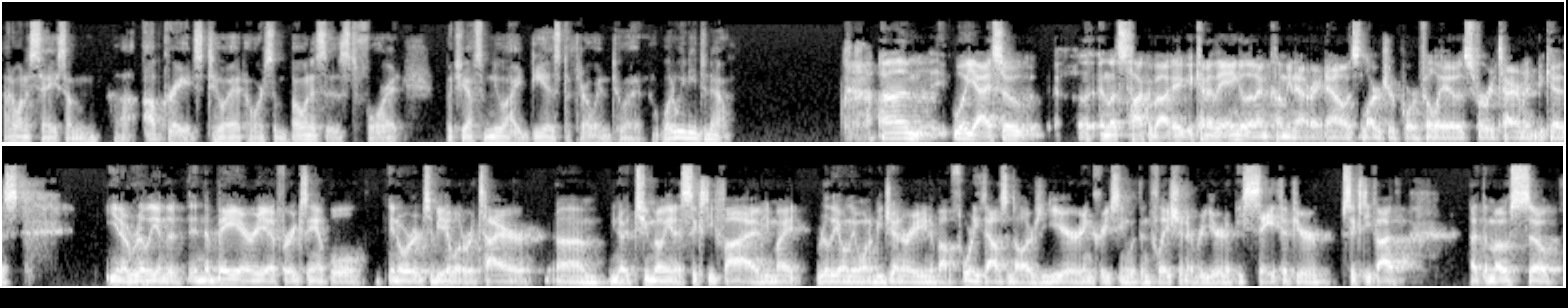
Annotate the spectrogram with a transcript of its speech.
I don't want to say some uh, upgrades to it or some bonuses for it, but you have some new ideas to throw into it. What do we need to know? Um, well, yeah. So, uh, and let's talk about it, kind of the angle that I'm coming at right now is larger portfolios for retirement because, you know, really in the in the Bay Area, for example, in order to be able to retire, um, you know, two million at 65, you might really only want to be generating about forty thousand dollars a year, increasing with inflation every year to be safe if you're 65 at the most. So,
